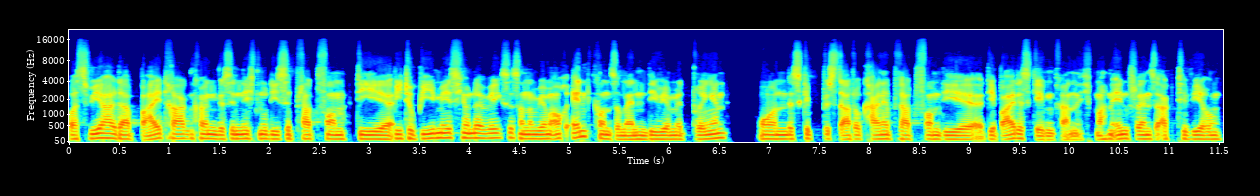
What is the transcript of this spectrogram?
was wir halt da beitragen können, wir sind nicht nur diese Plattform, die B2B-mäßig unterwegs ist, sondern wir haben auch Endkonsumenten, die wir mitbringen. Und es gibt bis dato keine Plattform, die dir beides geben kann. Ich mache eine Influencer-Aktivierung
